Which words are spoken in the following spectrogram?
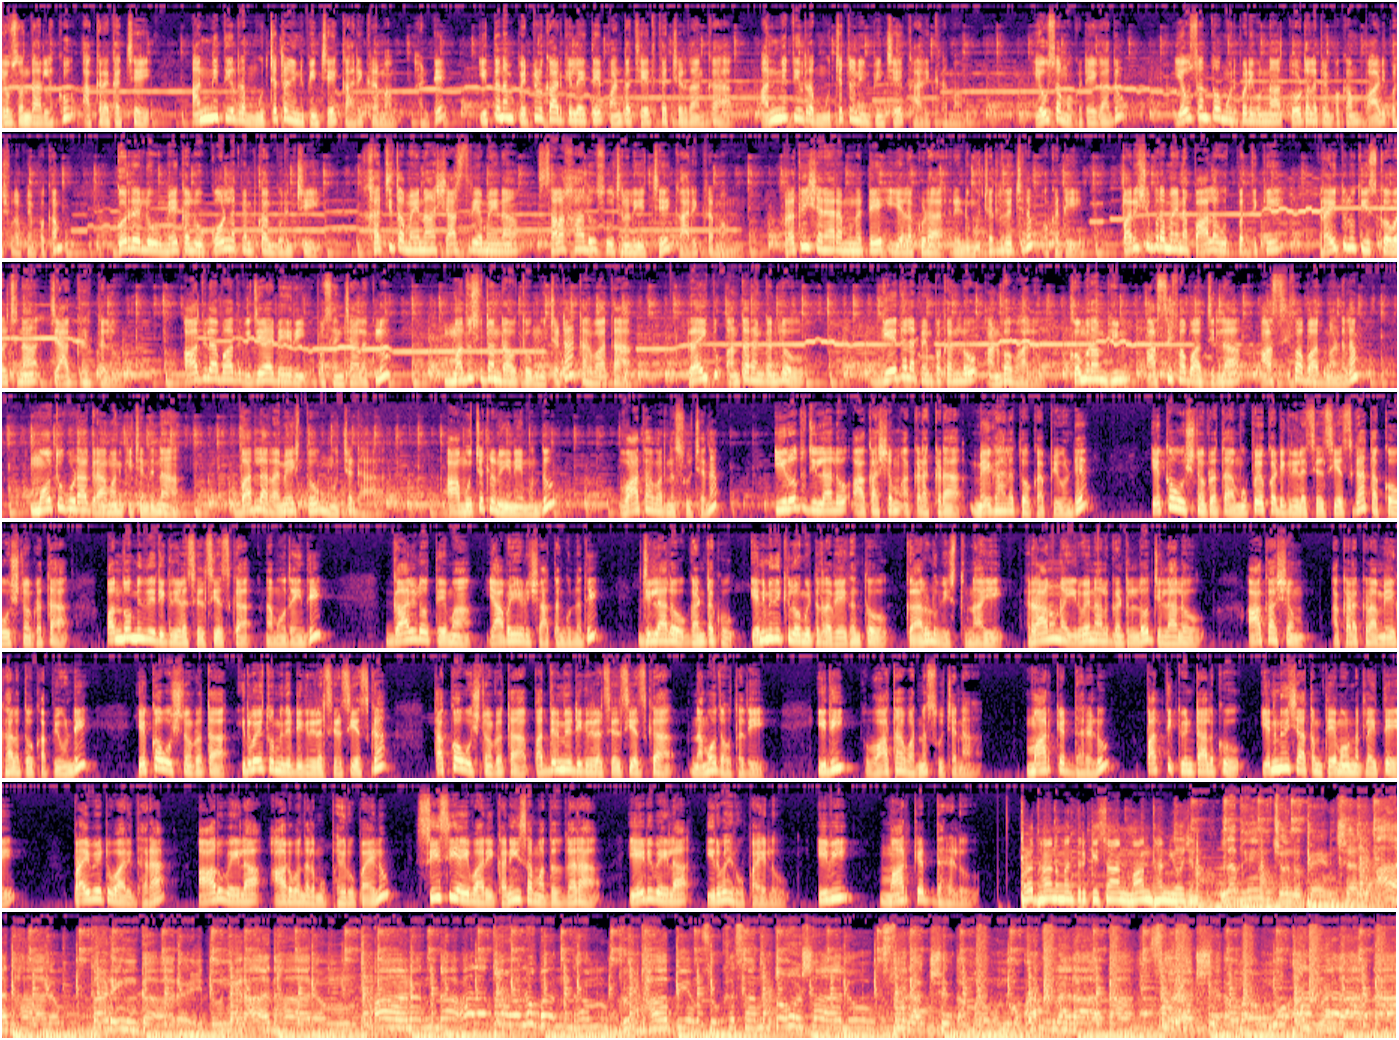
వ్యవసాయదారులకు అక్కడికచ్చే అన్ని తీవ్ర ముచ్చట వినిపించే కార్యక్రమం. అంటే ఇత్తనం పెట్టుడు కాడికెళ్ళైతే పంట చేతికొచ్చేదాకా అన్ని తీవ్ర ముచ్చట వినిపించే కార్యక్రమం. యవసం ఒకటే కాదు యవసంతో ముడిపడి ఉన్న తోటల పెంపకం పాడి పశువుల పెంపకం గొర్రెలు మేకలు కోళ్ళ పెంపకం గురించి ఖచ్చితమైన శాస్త్రీయమైన సలహాలు సూచనలు ఇచ్చే కార్యక్రమం. ప్రతి శనివారం ఉన్నట్టే ఇయ్యాల కూడా రెండు ముచ్చట్లు తెచ్చినాం. ఒకటి పరిశుభ్రమైన పాల ఉత్పత్తికి రైతులు తీసుకోవాల్సిన జాగ్రత్తలు. ఆదిలాబాద్ విజయ డైరీ ఉప సంచాలకులు మధుసూదన్ రావుతో ముచ్చట తర్వాత రైతు అంతరంగంలో గేదెల పెంపకంలో అనుభవాలు. కొమరం భీం ఆసిఫాబాద్ జిల్లా ఆసిఫాబాద్ మండలం మోతుగూడ గ్రామానికి చెందిన బర్ల రమేష్తో ముచ్చట. ఆ ముచ్చట్లను వినే ముందు వాతావరణ సూచన. ఈరోజు జిల్లాలో ఆకాశం అక్కడక్కడ మేఘాలతో కప్పి ఉండే. ఎక్కువ ఉష్ణోగ్రత ముప్పై ఒక్క డిగ్రీల సెల్సియస్గా తక్కువ ఉష్ణోగ్రత పంతొమ్మిది డిగ్రీల సెల్సియస్గా నమోదైంది. గాలిలో తేమ యాభై ఏడు శాతంగున్నది జిల్లాలో గంటకు ఎనిమిది కిలోమీటర్ల వేగంతో గాలులు వీస్తున్నాయి. రానున్న ఇరవై నాలుగు గంటల్లో జిల్లాలో ఆకాశం అక్కడక్కడ మేఘాలతో కప్పి ఉండి ఎక్కువ ఉష్ణోగ్రత ఇరవై తొమ్మిది డిగ్రీల సెల్సియస్గా తక్కువ ఉష్ణోగ్రత పద్దెనిమిది డిగ్రీల సెల్సియస్గా నమోదవుతుంది. ఇది వాతావరణ సూచన. మార్కెట్ ధరలు పత్తి క్వింటాలకు ఎనిమిది శాతం తేమ ఉన్నట్లయితే ప్రైవేటు వారి ధర ఆరు వేల ఆరు వందల ముప్పై రూపాయలు సీసీఐ వారి కనీస మద్దతు ధర ఏడు వేల ఇరవై రూపాయలు. ఇవి మార్కెట్ ధరలు. ప్రధానమంత్రి కిసాన్ మాన్ధన్ యోజన. లభించును పెన్షన్ ఆధారం కడింకా రైతు నిరాధారం. ఆనందాలతో అనుబంధం వృద్ధాప్యం సుఖ సంతోషాలు సురక్షితమౌను అన్నదాత సురక్షితమౌను అన్నదాత.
